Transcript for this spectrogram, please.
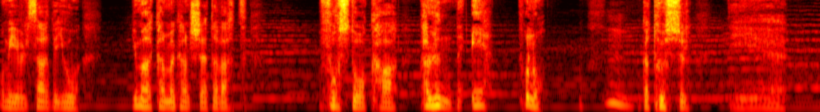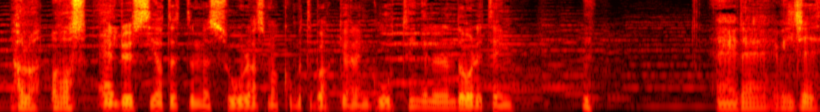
omgivelser, jo, jo mer kan vi kanskje etter hvert forstå hva, hva lundene er for noe. Mm. Hva trussel de, de holder over oss. Vil du si at dette med sola som har kommet tilbake, er en god ting eller en dårlig ting? Eh, Det, jeg vil ikke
